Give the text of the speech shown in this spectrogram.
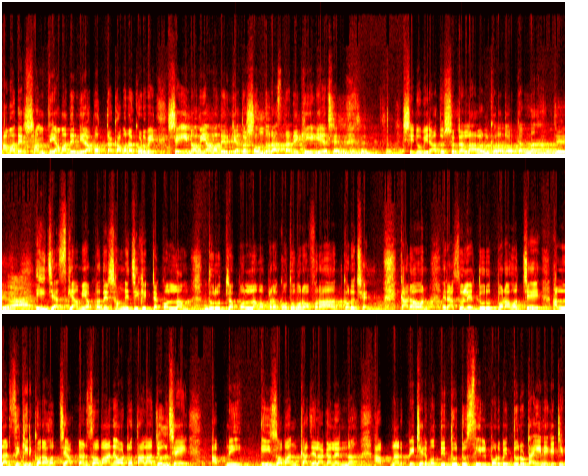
আমাদের শান্তি আমাদের নিরাপত্তা কামনা করবে। সেই নবী আমাদেরকে এত সুন্দর রাস্তা দেখিয়ে গিয়েছেন। সেই নবীর আদর্শটা লালন করা দরকার না? এই যে আজকে আমি আপনাদের সামনে জিকিরটা করলাম দুরুদটা পড়লাম আপনারা কত বড় অপরাধ করেছেন। কারণ রাসূলের দুরুদ পড়া হচ্ছে আল্লাহর জিকির করা হচ্ছে আপনার জবানে অটো তালা জ্বলছে। আপনি এই জবান কাজে লাগালেন না। আপনার পিঠের মধ্যে দুটো সিল পড়বে দুটোটাই নেগেটিভ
